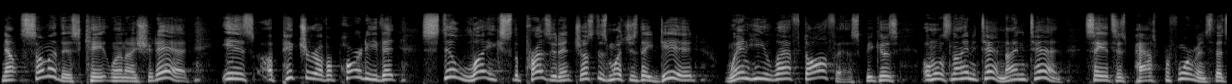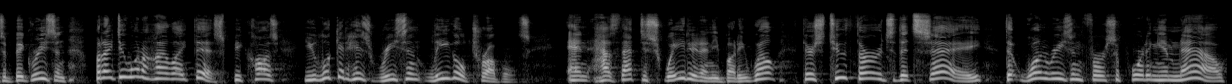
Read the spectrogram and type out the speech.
Now, some of this, Caitlin, I should add, is a picture of a party that still likes the president just as much as they did when he left office, because almost 9 in 10, 9 in 10 say it's his past performance. That's a big reason. But I do want to highlight this, because you look at his recent legal troubles, and has that dissuaded anybody? Well, there's two thirds that say that one reason for supporting him now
